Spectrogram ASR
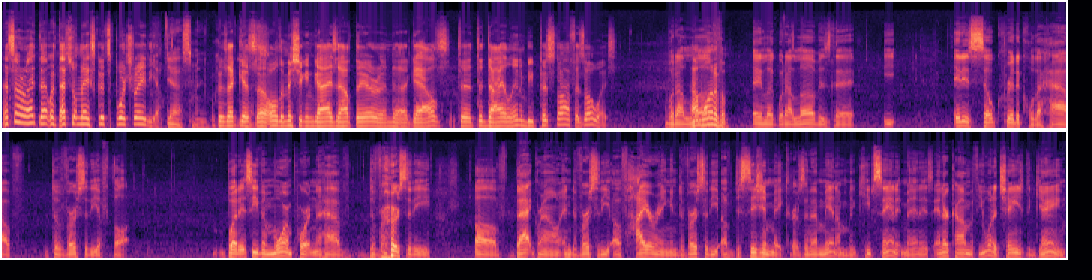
That's all right. That that's what makes good sports radio. Yes, man. Because that gets Yes. uh, all the Michigan guys out there and uh, gals to, to dial in and be pissed off as always. What I love, I'm one of them. Hey, look, what I love is that it, it is so critical to have diversity of thought, but it's even more important to have diversity of background and diversity of hiring and diversity of decision makers. And uh, man, I'm gonna keep saying it, man. It's Entercom. If you want to change the game,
